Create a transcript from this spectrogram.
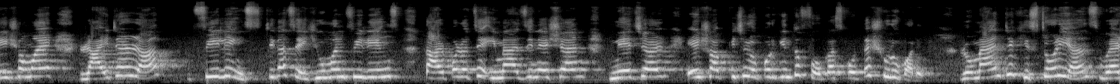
এই সময় রাইটাররা ফিলিংস ঠিক আছে? হিউম্যান ফিলিংস তারপর হচ্ছে ইমাজিনেশন নেচার এই সব কিছুর ওপর কিন্তু ফোকাস করতে শুরু করে। Romantic historians were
